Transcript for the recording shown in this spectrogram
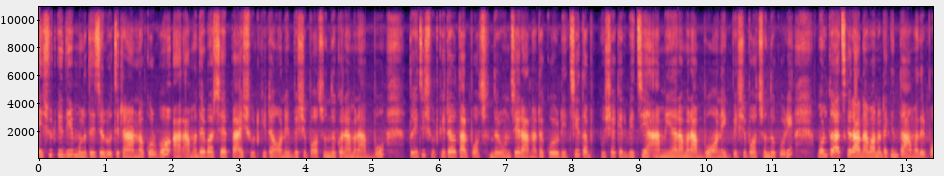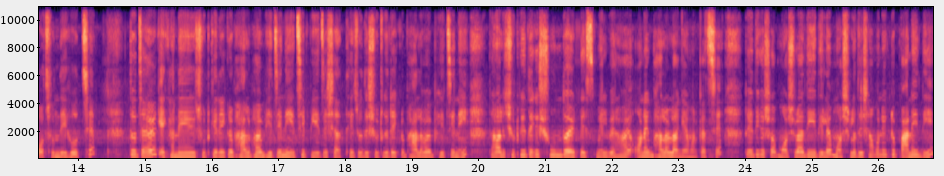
এই শুটকি দিয়ে মূলত এই যে লতিটা রান্না করব। আর আমাদের বাসায় প্রায় শুটকিটা অনেক বেশি পছন্দ করে আমার আব্বু। তো এই যে শুটকিটাও তার পছন্দের অনুযায়ী রান্নাটা করে দিচ্ছি। তবে পোশাকের বিচি আমি আর আমার আব্বু অনেক বেশি পছন্দ করি। মূলত আজকে রান্না বান্নাটা কিন্তু আমাদের পছন্দই হচ্ছে। তো যাই হোক, এখানে শুটকিটা একটু ভালোভাবে ভেজে নিয়েছি। পেঁয়াজের সাথে যদি শুটকিটা একটু ভালোভাবে ভেজে নিই, তাহলে শুটকি থেকে সুন্দর একটা স্মেল বের হয়। অনেক ভালো লাগে আমার কাছে। তো এদিকে সব মশলা দিয়ে দিলাম। মশলা দিয়ে সামান্য একটু পানি দিয়ে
